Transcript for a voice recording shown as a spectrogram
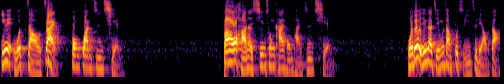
因为我早在封关之前，包含了新春开红盘之前，我都已经在节目上不止一次聊到，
